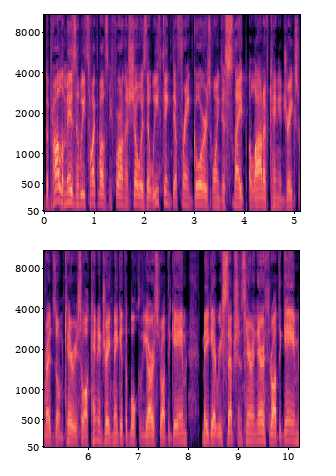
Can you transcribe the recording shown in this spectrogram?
the problem is, and we talked about this before on the show, is that we think that Frank Gore is going to snipe a lot of Kenyon Drake's red zone carries. So while Kenyon Drake may get the bulk of the yards throughout the game, may get receptions here and there throughout the game,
